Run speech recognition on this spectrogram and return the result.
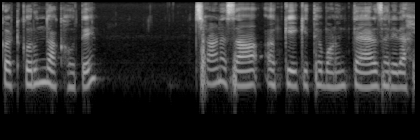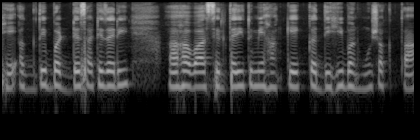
कट करून दाखवते. छान असा केक इथे बनून तयार झालेला आहे. अगदी बड्डेसाठी जरी हवा असेल तरी तुम्ही हा केक कधीही बनवू शकता.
